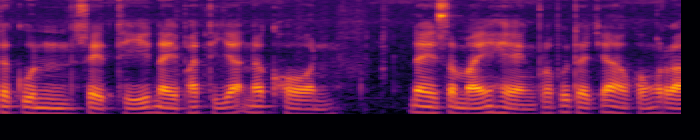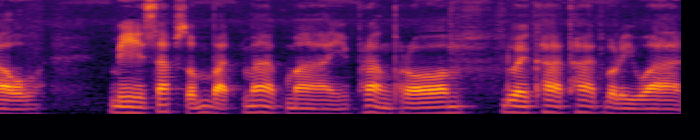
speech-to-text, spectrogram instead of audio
สกุลเศรษฐีในพัทยนคร ในสมัยแห่งพระพุทธเจ้าของเรา มีทรัพย์สมบัติมากมาย พรั่งพร้อมด้วยข้าทาสบริวาร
